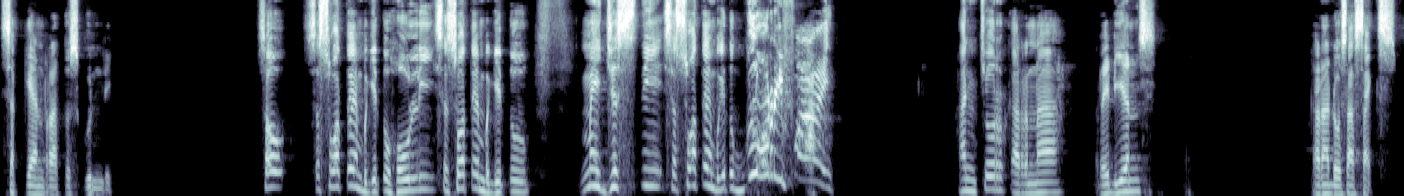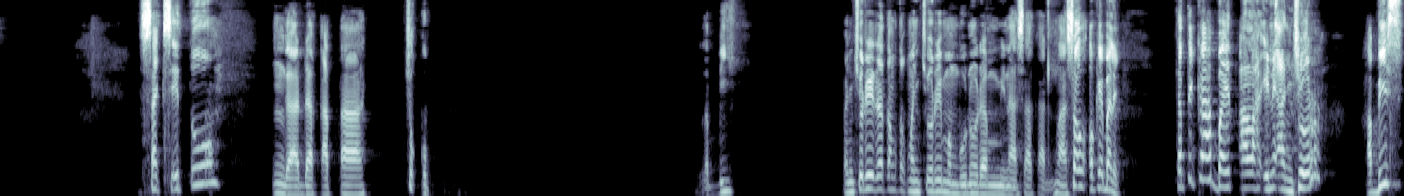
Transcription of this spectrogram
sekian ratus gundik. So, sesuatu yang begitu holy, sesuatu yang begitu majesty, sesuatu yang begitu glorified. Hancur karena radiance, karena dosa seks. Seks itu nggak ada kata cukup. Lebih. Pencuri datang untuk mencuri, membunuh, dan membinasakan. Nah, so, oke okay, balik. Ketika bait Allah ini hancur, habis,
